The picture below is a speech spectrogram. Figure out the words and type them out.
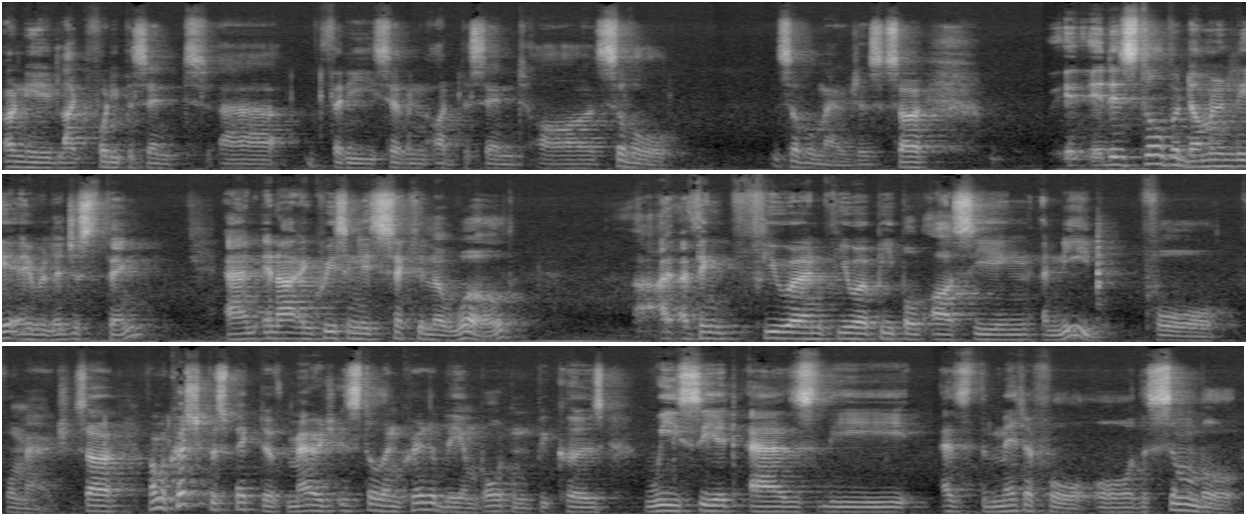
only like 40%, uh, 37 odd percent are civil civil marriages. So it, it is still predominantly a religious thing. And in our increasingly secular world, I, I think fewer and fewer people are seeing a need for for marriage. So from a Christian perspective, marriage is still incredibly important because we see it as the as the metaphor or the symbol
